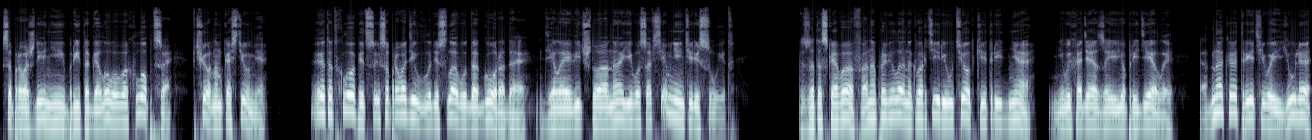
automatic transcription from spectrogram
в сопровождении бритоголового хлопца в черном костюме, этот хлопец и сопроводил Владиславу до города, делая вид, что она его совсем не интересует. Затасковав, она провела на квартире у тетки три дня, не выходя за ее пределы, однако 3 июля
